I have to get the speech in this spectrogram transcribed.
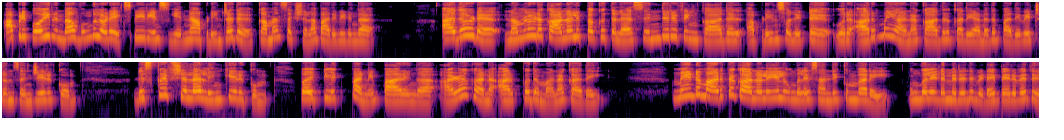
அப்படி போயிருந்தா உங்களோட எக்ஸ்பீரியன்ஸ் என்ன அப்படின்றது கமெண்ட் செக்ஷன்ல பதிவிடுங்க. அதோட நம்மளோட காணொளி பக்கத்துல செந்திருவின் காதல் அப்படின்னு சொல்லிட்டு ஒரு அருமையான காதல் கதையானது பதிவேற்றம் செஞ்சிருக்கும். டிஸ்கிரிப்ஷன்ல லிங்க் இருக்கும். போய் கிளிக் பண்ணி பாருங்க. அழகான அற்புதமான கதை. மீண்டும் அடுத்த காணொளியில் உங்களை சந்திக்கும் வரை உங்களிடமிருந்து விடைபெறுவது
